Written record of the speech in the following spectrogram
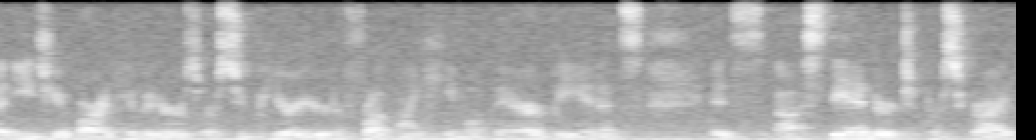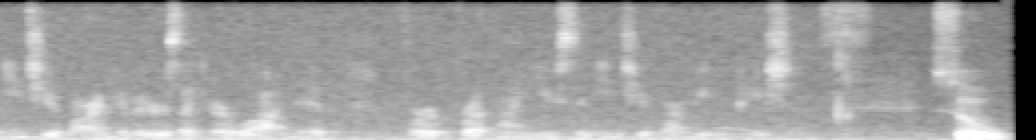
that EGFR inhibitors are superior to frontline chemotherapy, and it's, it's uh, standard to prescribe EGFR inhibitors like erlotinib for frontline use in EGFR mutant patients. So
